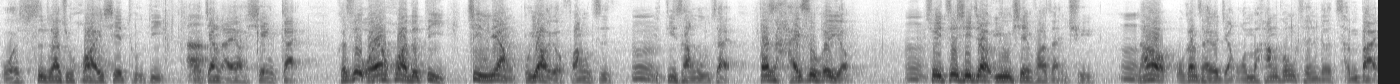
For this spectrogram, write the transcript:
我是不是要去画一些土地？我将来要先盖，可是我要画的地尽量不要有房子，嗯，有地上物在，但是还是会有，嗯，所以这些叫优先发展区。嗯，然后我刚才有讲，我们航空城的成败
